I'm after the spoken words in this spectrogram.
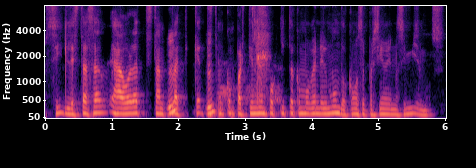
sí, le estás ahora te están platicando, te están compartiendo un poquito cómo ven el mundo, cómo se perciben a sí mismos.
